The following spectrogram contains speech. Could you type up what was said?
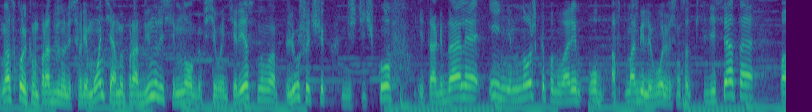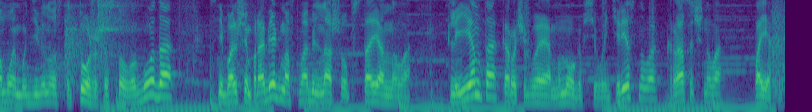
насколько мы продвинулись в ремонте, а мы продвинулись и много всего интересного, плюшечек, ништячков и так далее. И немножко поговорим об автомобиле Volvo 850, по-моему, 90 тоже шестого года, с небольшим пробегом. Автомобиль нашего постоянного клиента. Короче говоря, много всего интересного, красочного. Поехали.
